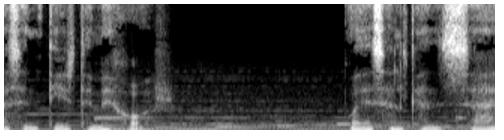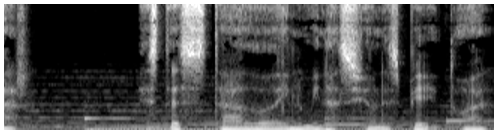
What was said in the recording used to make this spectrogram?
a sentirte mejor. Puedes alcanzar este estado de iluminación espiritual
